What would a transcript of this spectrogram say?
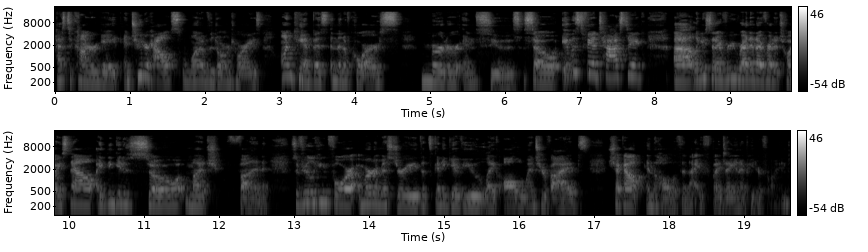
has to congregate in Tudor House, one of the dormitories on campus, and then of course murder ensues. So it was fantastic. Uh, like I said, I've reread it. I've read it twice now. I think it is so much fun. So if you're looking for a murder mystery that's going to give you like all the winter vibes, check out In the Hall with a Knife by Diana Peterfreund.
